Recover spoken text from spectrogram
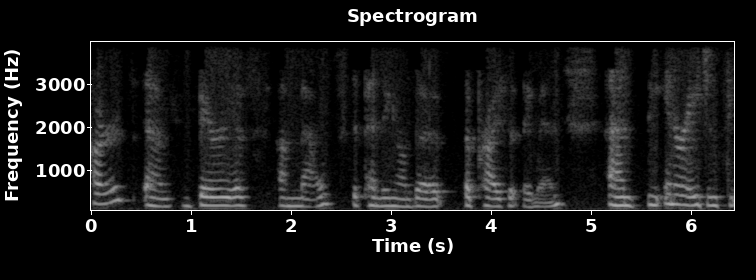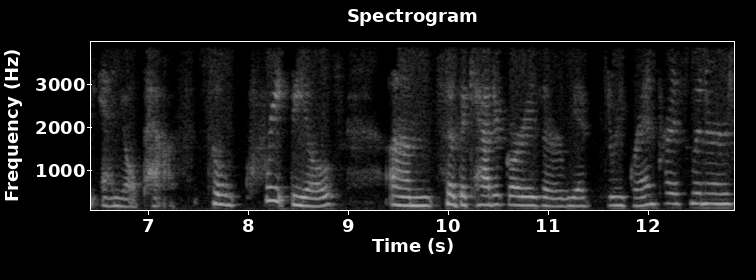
cards and various amounts depending on the the prize that they win, and the interagency annual pass. So great deals. Um, so the categories are we have three grand prize winners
